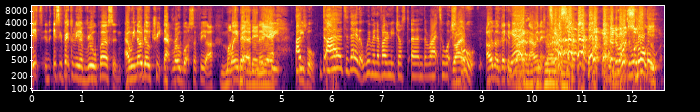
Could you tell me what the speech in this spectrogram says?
it's it's effectively a real person, and we know they'll treat that robot Sophia Much way better, better than than- they yeah. Treat I, people. I heard today that women have only just earned the right to watch Drive. sport Oh no, they can Yeah. drive now, They innit? can drive. What sport?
